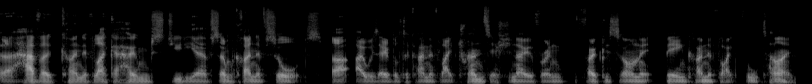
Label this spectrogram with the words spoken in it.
uh, have a kind of like a home studio of some kind of sorts, uh, I was able to kind of like transition over and focus on it being kind of like full time.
